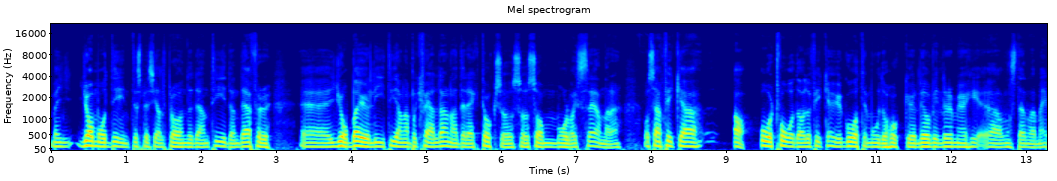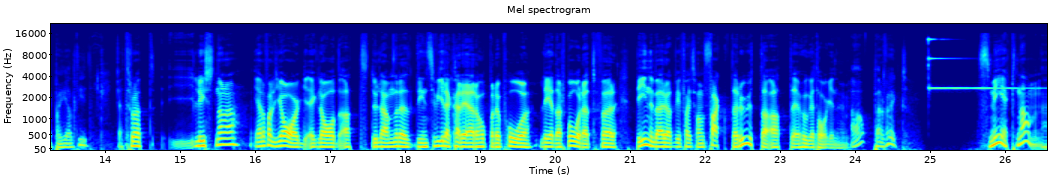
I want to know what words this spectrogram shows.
Men jag mådde inte speciellt bra under den tiden. Därför eh, jobbar jag lite grann på kvällarna direkt också så, som målvaktstränare. Och sen fick jag ja, år två då, då fick jag ju gå till Modo Hockey. Då ville de ju anställa mig på heltid. Jag tror att lyssnarna, i alla fall jag, är glad att du lämnade din civila karriär och hoppade på ledarspåret. För det innebär ju att vi faktiskt har en faktaruta att uh, hugga tag i nu. Ja, perfekt. Smeknamn?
